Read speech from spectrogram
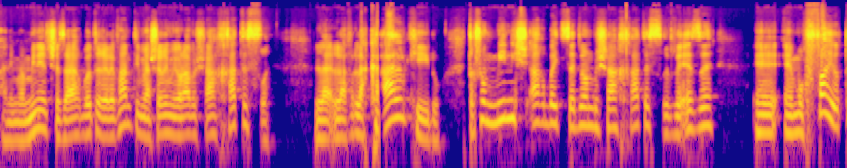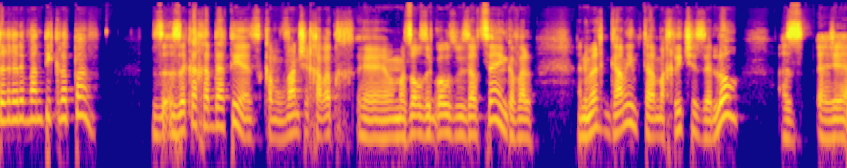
אני מאמין שזה היה הרבה יותר רלוונטי מאשר אם היא עולה בשעה 11 לקהל כאילו תחשוב מי נשאר באצטדיון בשעה 11 ואיזה אה, אה, מופע יותר רלוונטי כלפיו. זה, זה ככה דעתי אז כמובן שחוות אה, מזור זה goes without saying אבל אני אומר גם אם אתה מחליט שזה לא אז אה,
